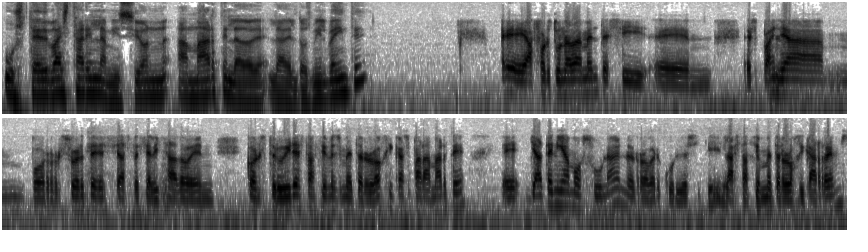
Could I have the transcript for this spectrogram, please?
¿Usted va a estar en la misión a Marte, en la, la del 2020? Eh, afortunadamente sí. Eh, España, por suerte, se ha especializado en construir estaciones meteorológicas para Marte. Eh, ya teníamos una en el rover Curiosity, la estación meteorológica REMS.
